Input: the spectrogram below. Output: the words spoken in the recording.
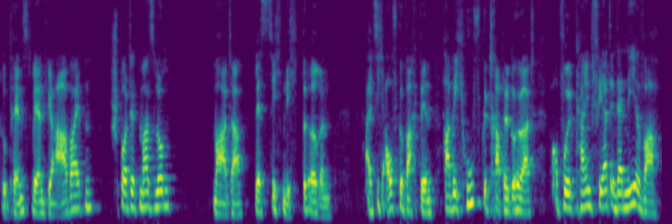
du pennst, während wir arbeiten? spottet Maslum. Martha lässt sich nicht beirren. Als ich aufgewacht bin, habe ich Hufgetrappel gehört, obwohl kein Pferd in der Nähe war.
